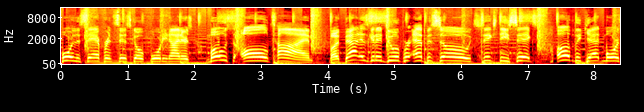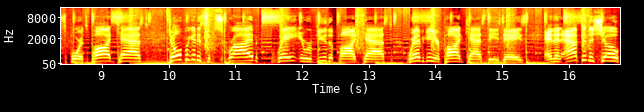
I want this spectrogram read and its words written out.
for the San Francisco 49ers, most all time. But that is going to do it for episode 66 of the Get More Sports podcast. Don't forget to subscribe, rate, and review the podcast wherever you get your podcast these days. And then after the show,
